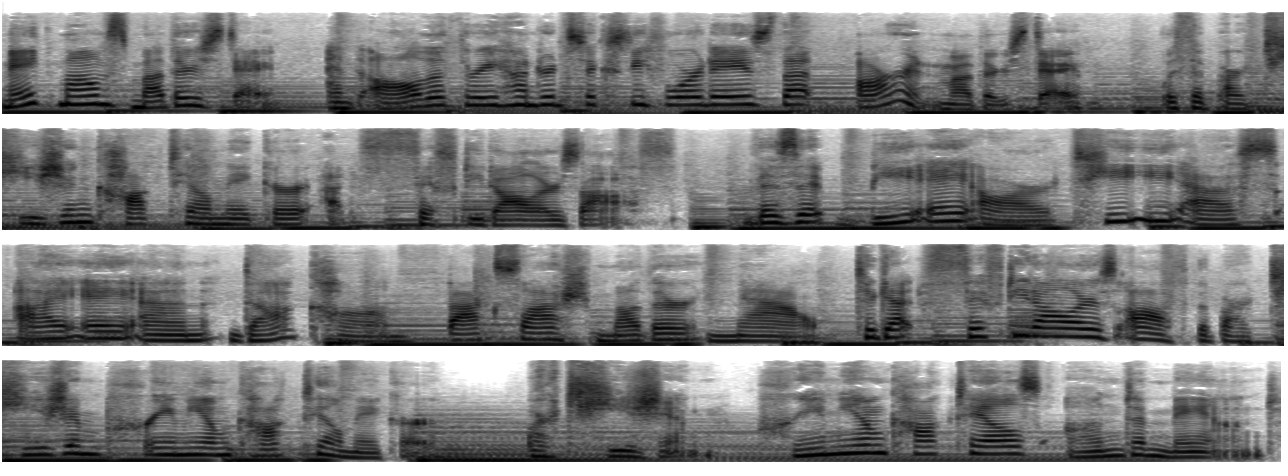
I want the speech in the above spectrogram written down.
Make mom's Mother's Day and all the 364 days that aren't Mother's Day with a Bartesian cocktail maker at $50 off. Visit B-A-R-T-E-S-I-A-N dot com backslash mother now to get $50 off the Bartesian Premium Cocktail Maker. Bartesian, premium cocktails on demand.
